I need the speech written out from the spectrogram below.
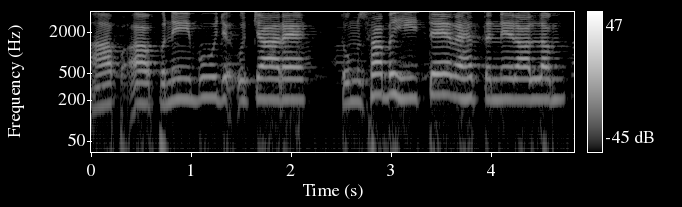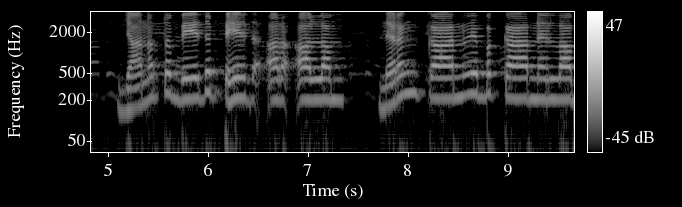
ਆਪ ਆਪਨੀ ਬੂਝ ਉਚਾਰੈ, ਤੁਮ ਸਭ ਹੀ ਤੇ ਰਹਿਤ ਨਿਰਾਲਮ, ਜਾਣਤ ਬੇਦ ਭੇਦ ਅਰ ਆਲਮ, ਨਿਰੰਕਾਰ ਨਿਰਭਕਾਰ ਨਿਰਲਭ,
